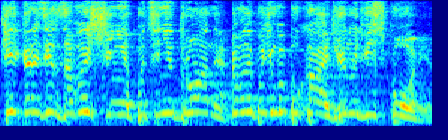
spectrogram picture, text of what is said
в кілька разів завищені по ціні дрони, і вони потім вибухають, гинуть військові.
